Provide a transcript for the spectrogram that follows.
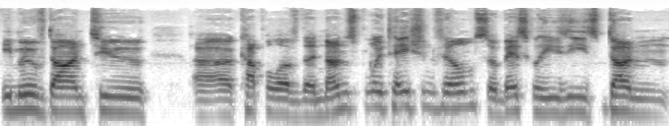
He moved on to uh, a couple of the nunsploitation films. So basically, he's, he's done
